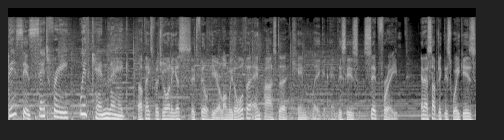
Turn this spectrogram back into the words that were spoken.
This is Set Free with Ken Legg. Well, thanks for joining us. It's Phil here, along with author and pastor Ken Legg, and this is Set Free. And our subject this week is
